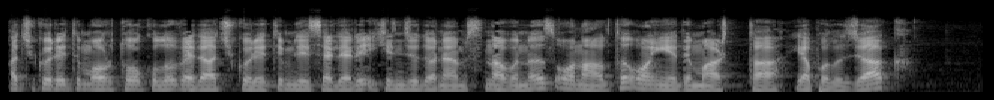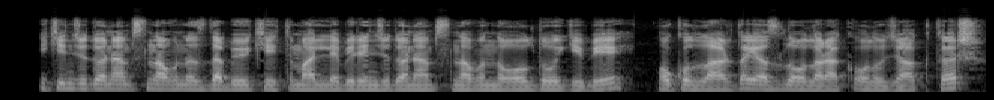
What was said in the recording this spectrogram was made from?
Açık öğretim ortaokulu ve de açık öğretim liseleri ikinci dönem sınavınız 16-17 Mart'ta yapılacak. İkinci dönem sınavınızda büyük ihtimalle birinci dönem sınavında olduğu gibi okullarda yazılı olarak olacaktır.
